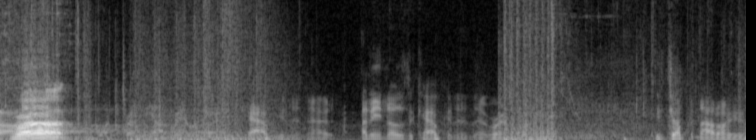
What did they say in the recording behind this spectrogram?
Ah. Bruh. One friendly operator remaining. Kapkan in that. I didn't know there's a Kapkan in there right in front of you. He's jumping out on you.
